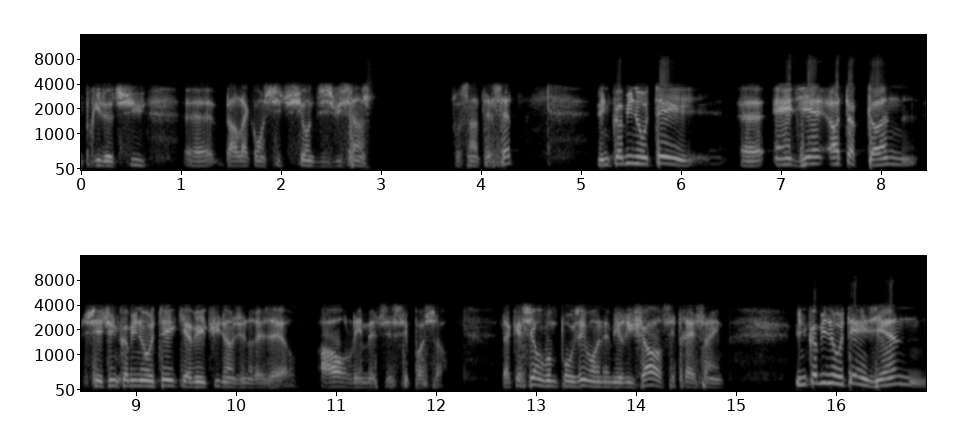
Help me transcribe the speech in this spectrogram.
pris là-dessus euh, par la Constitution de 1867, une communauté euh, Indien autochtone, c'est une communauté qui a vécu dans une réserve. Or, les Métis, c'est pas ça. La question que vous me posez, mon ami Richard, c'est très simple. Une communauté indienne,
